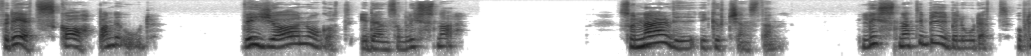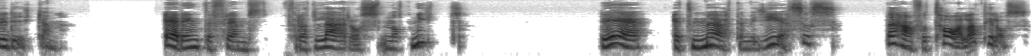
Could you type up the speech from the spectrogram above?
för det är ett skapande ord. Det gör något i den som lyssnar. Så när vi i gudstjänsten lyssnar till bibelordet och predikan är det inte främst för att lära oss något nytt. Det är ett möte med Jesus där han får tala till oss.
